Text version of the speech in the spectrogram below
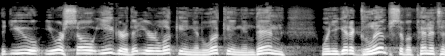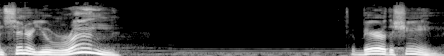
That you, you are so eager that you're looking and looking, and then when you get a glimpse of a penitent sinner, you run to bear the shame,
